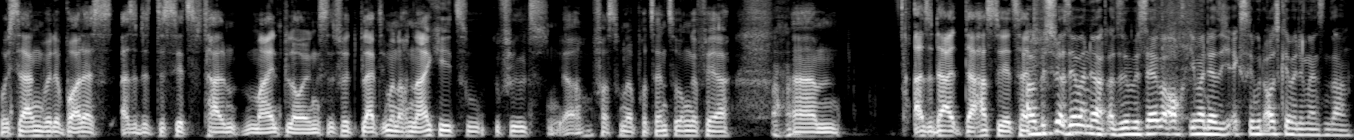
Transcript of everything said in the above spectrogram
wo ich sagen würde, boah, das, also das, das ist jetzt total mindblowing. Es wird, bleibt immer noch Nike zu gefühlt, ja, fast 100 Prozent so ungefähr. Ähm, also da, da hast du jetzt halt. Aber bist du da selber Nerd? Also du bist selber auch jemand, der sich extrem gut auskennt mit dem ganzen Sachen.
